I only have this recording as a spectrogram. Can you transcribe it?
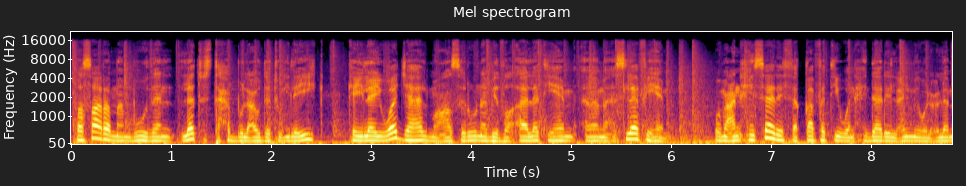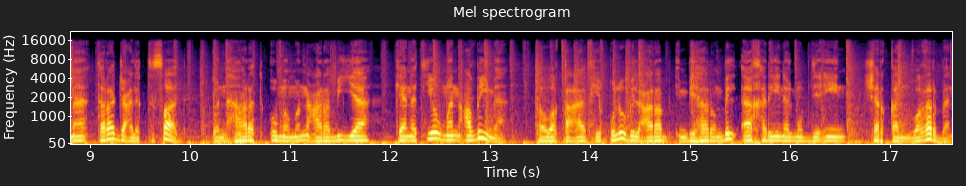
فصار منبوذا لا تستحب العودة إليه كي لا يواجه المعاصرون بضآلتهم أمام أسلافهم. ومع انحسار الثقافة وانحدار العلم والعلماء تراجع الاقتصاد وانهارت أمم عربية كانت يوما عظيمة فوقع في قلوب العرب انبهار بالآخرين المبدعين شرقا وغربا.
